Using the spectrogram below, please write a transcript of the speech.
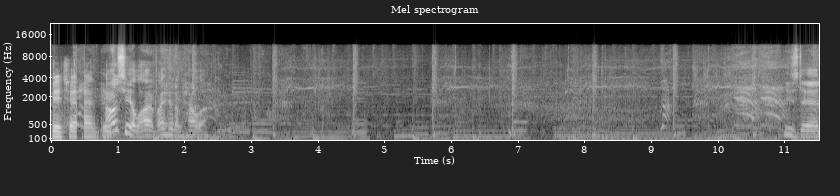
Bitch ass bitch. How is he alive? I hit him hella. He's dead.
